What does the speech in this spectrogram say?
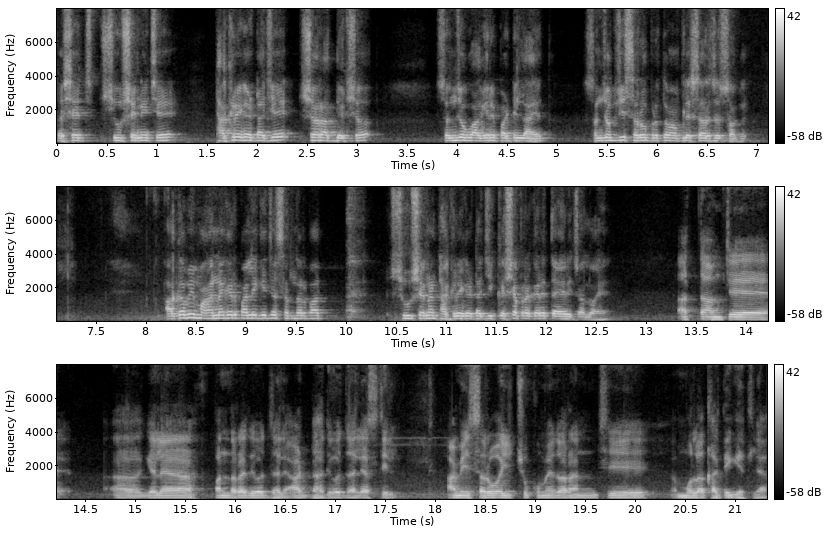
तसेच शिवसेनेचे ठाकरे गटाचे शहराध्यक्ष संजोग वाघेरे पाटील आहेत. संजोगजी सर्वप्रथम आपले सरचं स्वागत. आगामी महानगरपालिकेच्या संदर्भात शिवसेना ठाकरे गटाची कशा प्रकारे तयारी चालू आहे? आत्ता आमचे गेल्या पंधरा दिवस झाले आठ दहा दिवस झाले असतील आम्ही सर्व इच्छुक उमेदवारांची मुलाखती घेतल्या.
